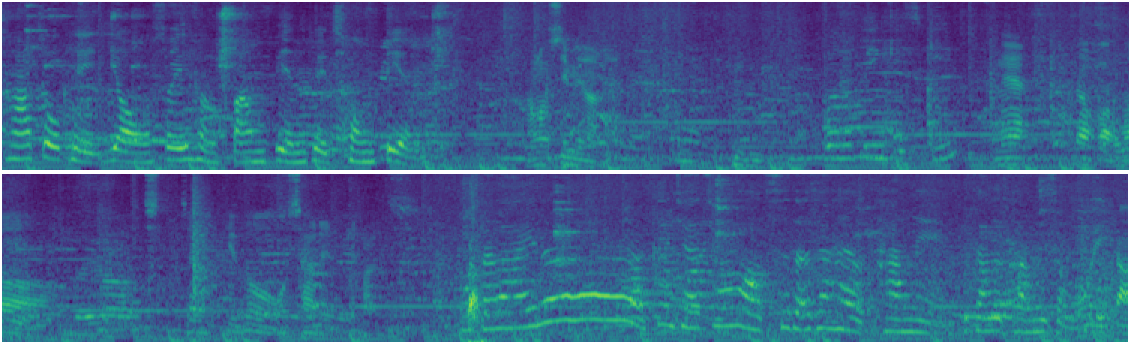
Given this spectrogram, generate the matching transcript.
插座可以用，所以很方便，可以充電。楽しみだねこの雰囲気好き？ねなんかさちっちゃいけどおしゃれって感じ我的来了，看起来超好吃的，而且还有汤哎，不知道这汤是什么味道。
